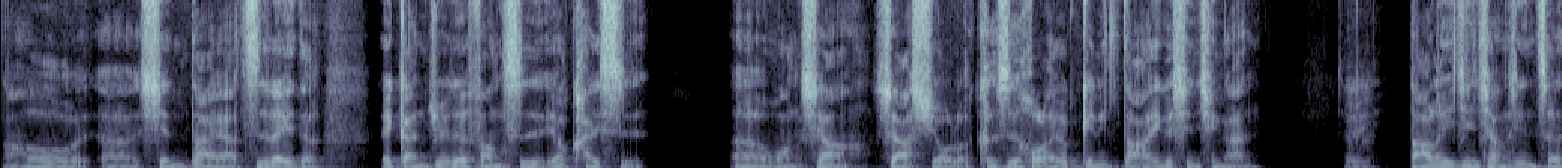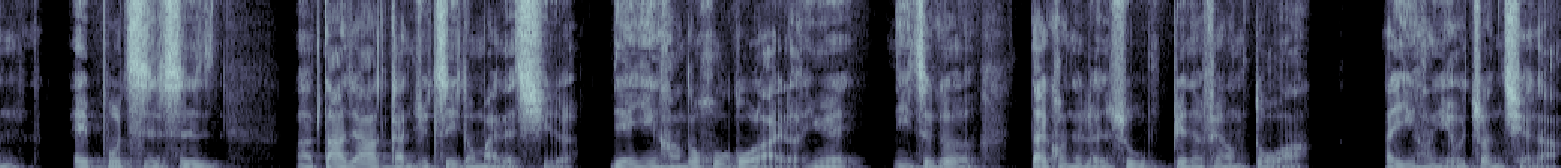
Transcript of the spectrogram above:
然后呃现代啊之类的，哎，感觉这房市要开始呃往下下修了。可是后来又给你打一个心情安，对打了一剂强心针，哎，不只是呃大家感觉自己都买得起了，连银行都活过来了，因为你这个贷款的人数变得非常多啊，那银行也会赚钱啊。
